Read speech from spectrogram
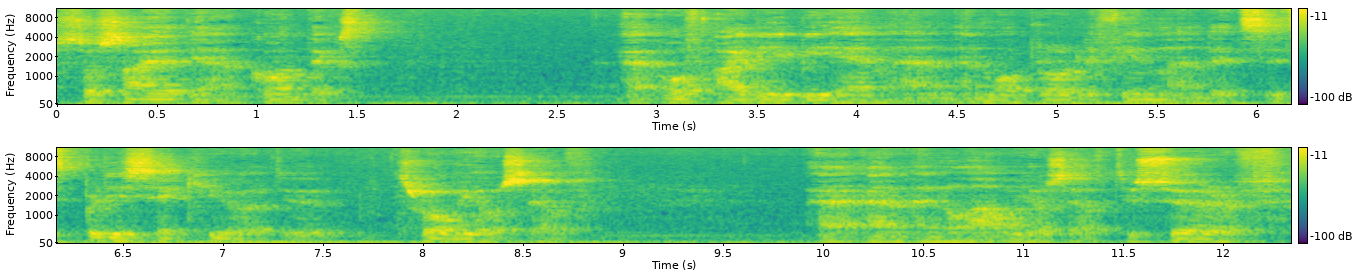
society and context uh, of IDBM and, and more broadly Finland, it's, it's pretty secure to throw yourself uh, and, and allow yourself to serve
